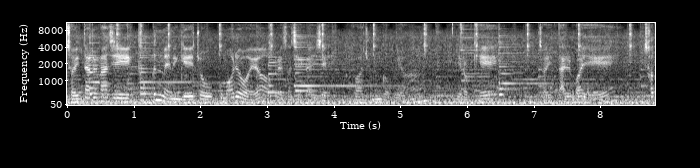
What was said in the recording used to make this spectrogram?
저희 딸은 아직 턱끈 매는 게 조금 어려워요. 그래서 제가 이제 도와주는 거고요. 이렇게 저희 딸과의 첫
